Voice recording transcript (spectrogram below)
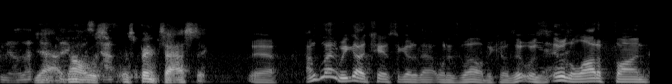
You know that. Yeah, that no, it was it was fantastic. Yeah, I'm glad we got a chance to go to that one as well because it was yeah. it was a lot of fun.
